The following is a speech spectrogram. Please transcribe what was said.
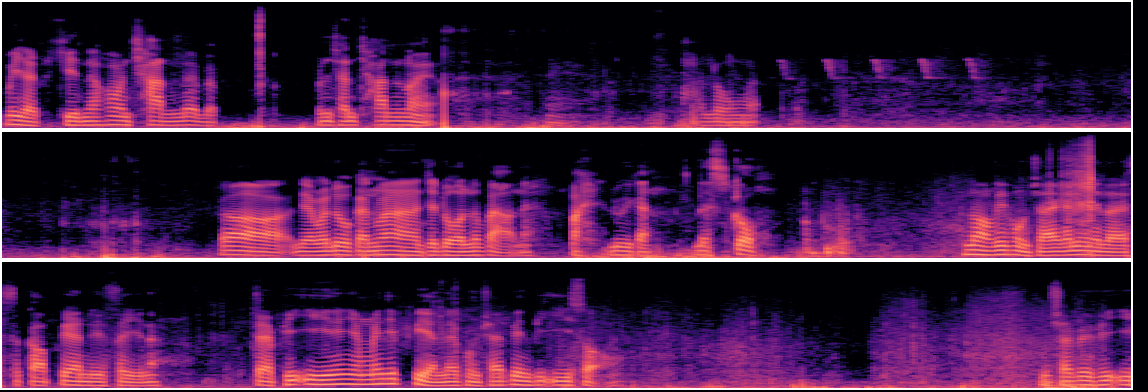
ไม่อยากจะคิดนะเพราะมันชันด้วยแบบ มันชันๆหน่อยนี่มาลงอะก็เดี๋ยวมาดูกันว่าจะโดนหรือเปล่านะ ไปลุยกัน let's go ลอกที่ผมใช้ก็นี่เลย Scorpion DC นะ แต่ PE นี่ยังไม่ได้เปลี่ยนเลย ผมใช้เป็น PE 2 ผมใช้เป็น PE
